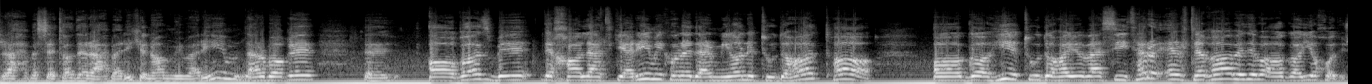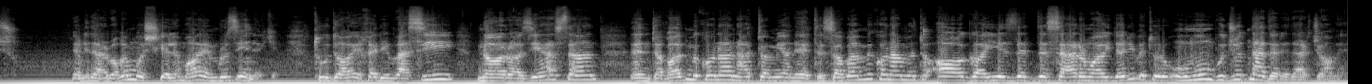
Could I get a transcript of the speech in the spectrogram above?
ره ستاد رهبری که نام می‌بریم در واقع آغاز به دخالتگری می‌کنه در میان توده ها تا آگاهی توده های وسیعتر رو ارتقا بده به آگاهی خودشون. یعنی در واقع مشکل ما امروز اینه که توده های خیلی وسیع ناراضی هستن انتقاد می‌کنن حتی میان اعتصاب هم می‌کنن تا آگاهی ضد سرمایداری به طور عموم وجود نداره در جامعه.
